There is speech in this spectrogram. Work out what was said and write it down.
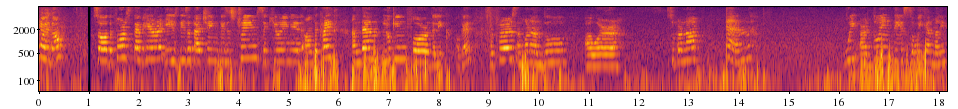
Here we go. So the fourth step here is disattaching this string, securing it on the kite, and then looking for the leak, okay? So first I'm gonna undo our super knot and we are doing this so we can manip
